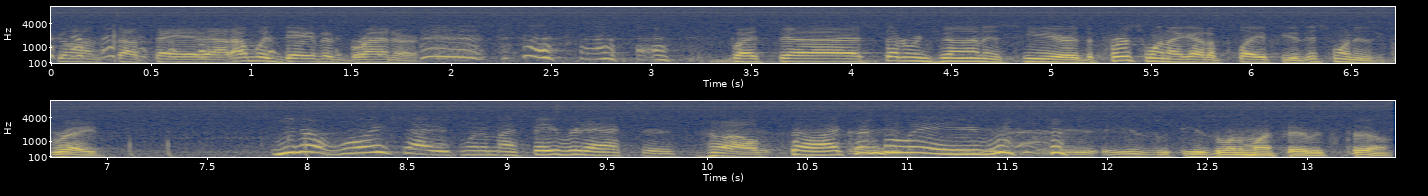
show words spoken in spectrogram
skunks, I'll tell you that. I'm with David Brenner. But uh, Stuttering John is here. The first one I got to play for you. This one is great. You know, Roy Scheider is one of my favorite actors, Well, so I couldn't believe. He's, he's one of my favorites, too.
